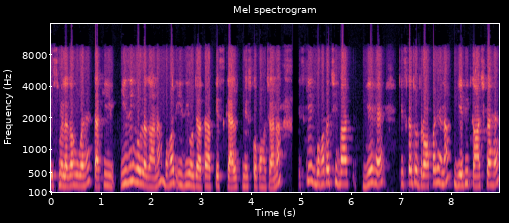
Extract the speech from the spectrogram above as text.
इसमें लगा हुआ है ताकि इजी हो लगाना, बहुत इजी हो जाता है आपके स्कैल्प में इसको पहुंचाना। इसकी एक बहुत अच्छी बात ये है कि इसका जो ड्रॉपर है ना, ये भी कांच का है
